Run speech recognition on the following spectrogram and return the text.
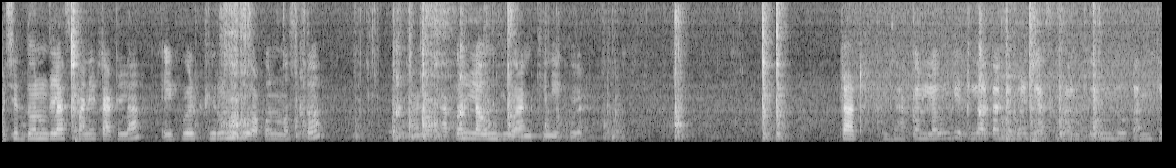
असे दोन ग्लास पाणी टाकला. एक वेळ फिरून घेऊ आपण मस्त. आणि झाकण लावून घेऊ आणखीन एक वेळ. टाट. झाकण लावून घेतलं. आता डबल गॅस चालू करून घेऊ. कारण की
